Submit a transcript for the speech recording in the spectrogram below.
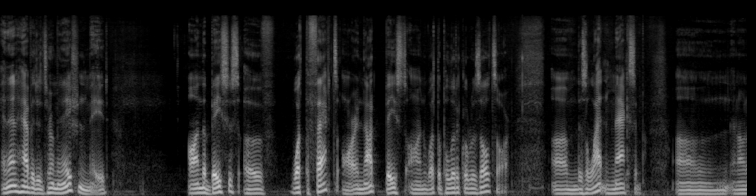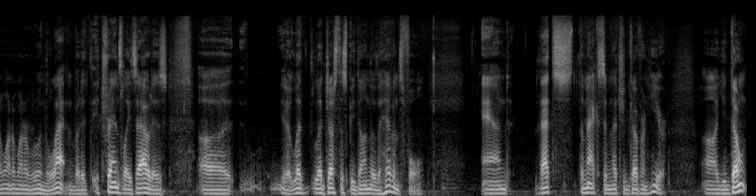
and then have a determination made on the basis of what the facts are and not based on what the political results are. Um, there's a Latin maxim, um, and I don't want to, want to ruin the Latin, but it, it translates out as, uh, you know, let, let justice be done though the heavens fall. And that's the maxim that should govern here. Uh, you don't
